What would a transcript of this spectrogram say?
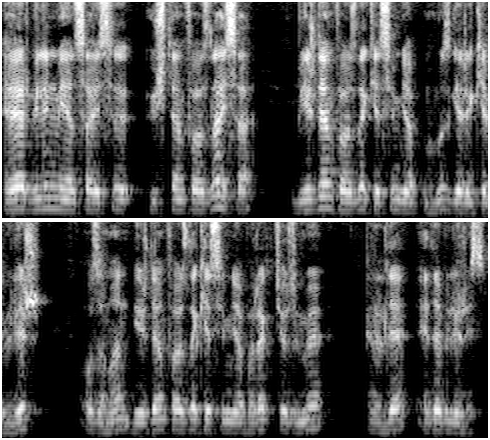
Eğer bilinmeyen sayısı 3'ten fazlaysa birden fazla kesim yapmamız gerekebilir. O zaman birden fazla kesim yaparak çözümü elde edebiliriz.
